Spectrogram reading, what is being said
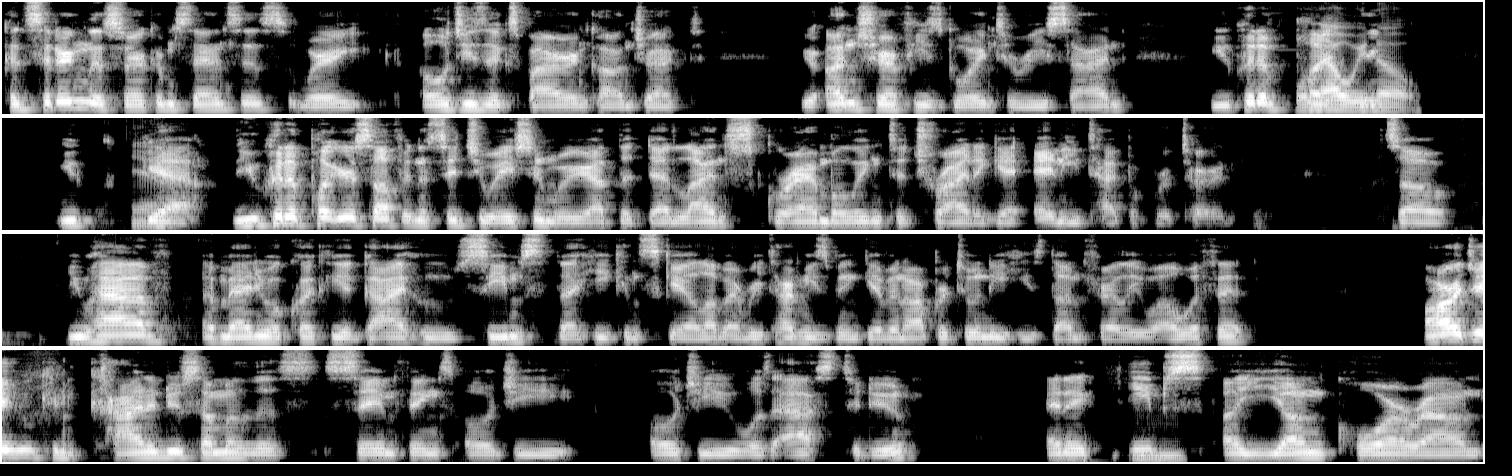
considering the circumstances where OG's expiring contract, you're unsure if he's going to re-sign. You could have put Well, now we know. You Yeah. yeah. you could have put yourself in a situation where you're at the deadline scrambling to try to get any type of return. So you have Immanuel Quickley, a guy who seems that he can scale up every time he's been given opportunity. He's done fairly well with it. RJ, who can kind of do some of the same things OG OG was asked to do, and it mm-hmm. keeps a young core around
